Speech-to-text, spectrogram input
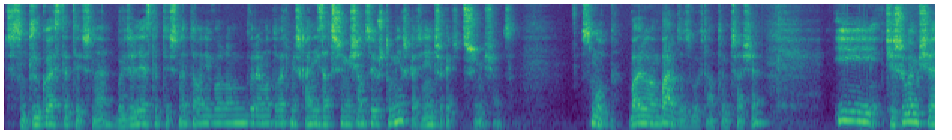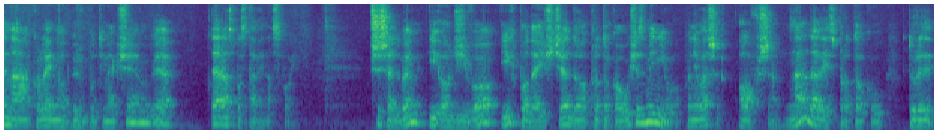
czy są tylko estetyczne, bo jeżeli estetyczne, to oni wolą wyremontować mieszkanie i za 3 miesiące już tu mieszkać, a nie czekać 3 miesiące. Smutne. Byłem bardzo zły w tamtym czasie i cieszyłem się na kolejny odbiór w Budimexie. Mówię, teraz postawię na swoim. Przyszedłem i o dziwo ich podejście do protokołu się zmieniło, ponieważ owszem, nadal jest protokół, który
